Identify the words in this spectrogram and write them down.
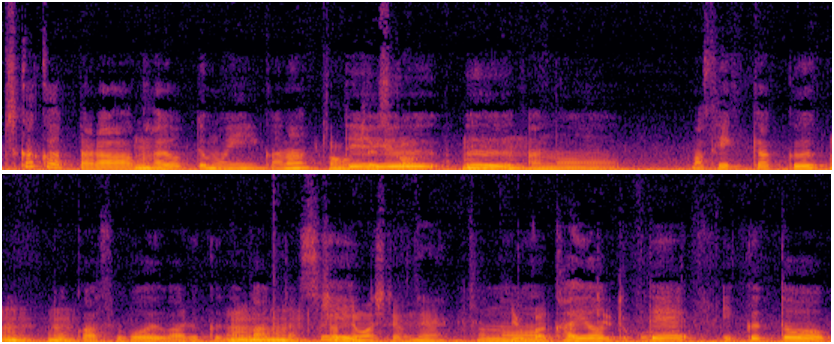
近かったらうん通ってもいいかなっていう、うんうん。あのまあ、接客とかすごい悪くなかったし、その通っていくと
